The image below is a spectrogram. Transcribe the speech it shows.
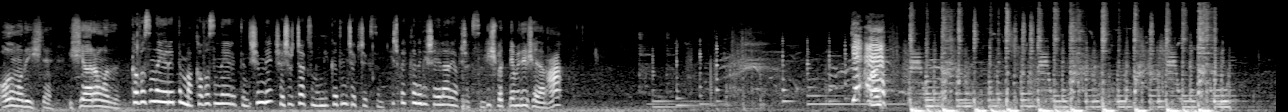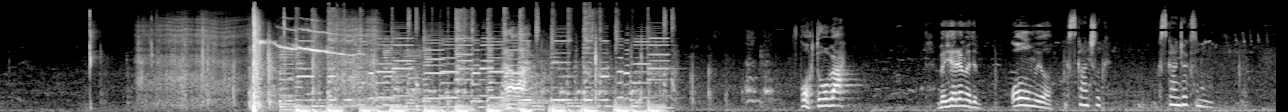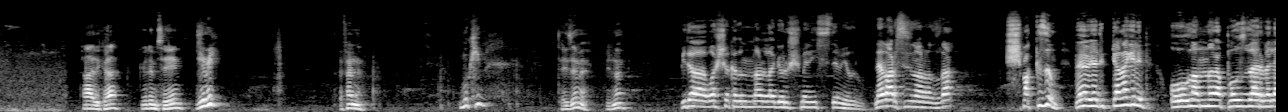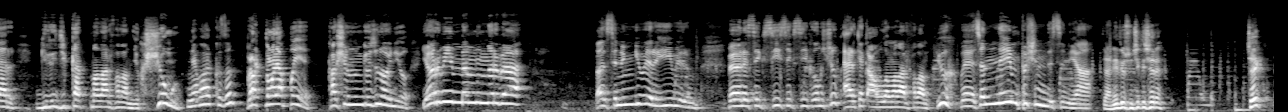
Olmadı işte. İşe yaramadı. Kafasında yer ettin bak kafasında yer ettin. Şimdi şaşırtacaksın onu dikkatini çekeceksin. Hiç beklemediği şeyler yapacaksın. Hiç beklemediğim şeyler ha? Korktum be. Beceremedim. Olmuyor. Kıskançlık. Kıskanacaksın onu. Harika. Gülümseyin. Cemil, Efendim, bu kim? teyze mi? Bilmem. Bir daha başka kadınlarla görüşmeni istemiyorum. Ne var sizin aranızda? Şş bak kızım, böyle dükkana gelip oğlanlara poz vermeler, giricik atmalar falan yakışıyor mu? Ne var kızım? Bırak numara yapmayı. Kaşının gözün oynuyor. Yer miyim ben bunları be? Ben senin gibileri iyi bilirim. Böyle seksi seksi konuşup erkek avlamalar falan. Yuh be sen neyin peşindesin ya? Ya ne diyorsun? Çık dışarı. Çık.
